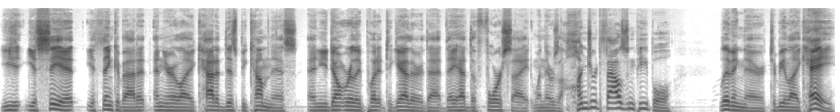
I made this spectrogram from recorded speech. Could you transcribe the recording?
You you see it, you think about it, and you're like, how did this become this? And you don't really put it together that they had the foresight when there was a hundred thousand people living there to be like, hey,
